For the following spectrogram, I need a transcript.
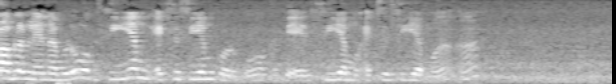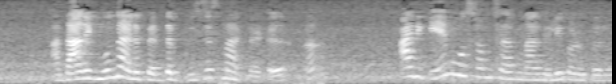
ప్రాబ్లం లేనప్పుడు ఒక సీఎం ఎక్స్ సీఎం కొడుకు ఒక సీఎం ఎక్స్ సీఎం దానికి ముందు ఆయన పెద్ద బిజినెస్ మ్యాగ్నెట్ ఆయనకి ఏం అవసరం సార్ నాకు తెలియకడుగుతాను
